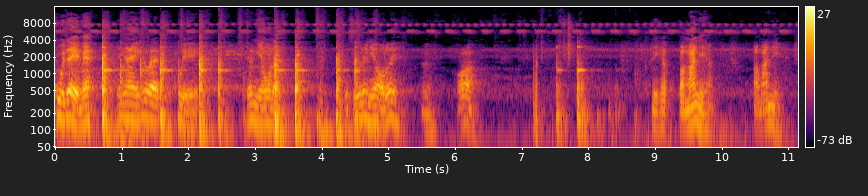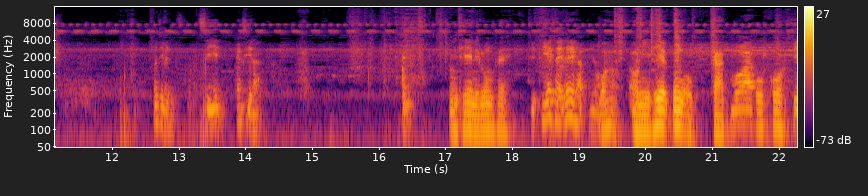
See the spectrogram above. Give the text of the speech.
คุยได้ไหมยังไงคือว่าคุยเหนียวเหนียวๆน่ะกูซื้อเหนียวๆเอาเลยเออพอนี่ครับ ประมาณนี้ครับ ประมาณนี้มันจะเป็นสีแค่สีละนี่เทนี่ลงใส่สีเทใส่เลยครับพี่น้องบ่เอานี่เทลงออกกากบัวโอ้โหสิ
